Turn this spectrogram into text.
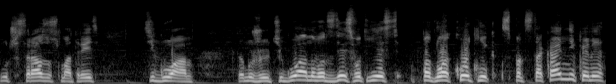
Лучше сразу смотреть Тигуан. К тому же у Тигуана вот здесь вот есть подлокотник с подстаканниками,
